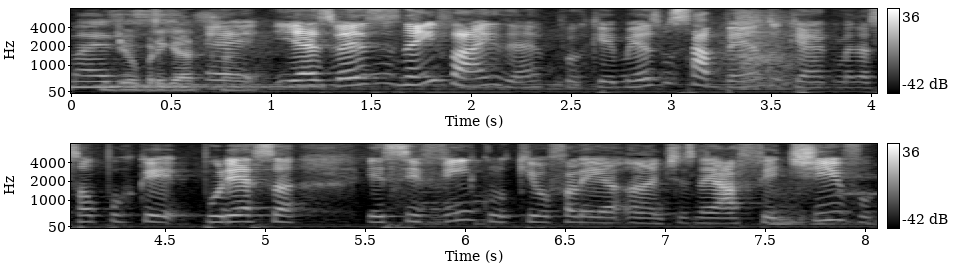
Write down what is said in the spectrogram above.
Mas, de obrigação. É, e às vezes nem vai, né? Porque mesmo sabendo que é recomendação, porque por essa, esse vínculo que eu falei antes, né, afetivo,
